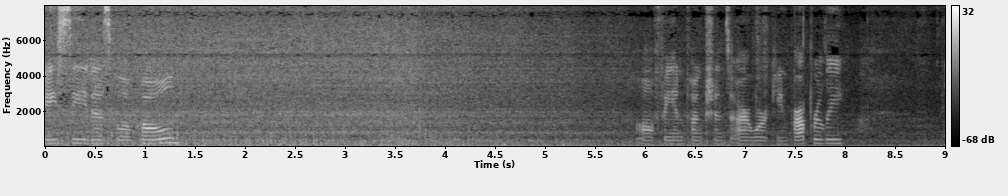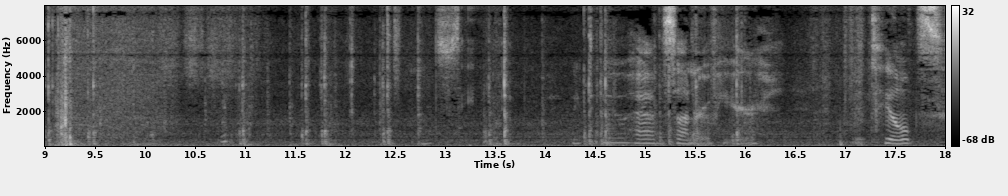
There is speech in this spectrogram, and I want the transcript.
AC does blow cold. All fan functions are working properly. Let's see. We do have sunroof here. It tilts.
